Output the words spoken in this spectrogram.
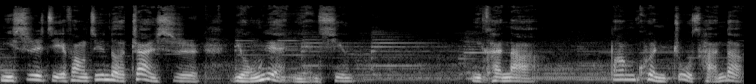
你是解放军的战士，永远年轻。你看那帮困助残的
